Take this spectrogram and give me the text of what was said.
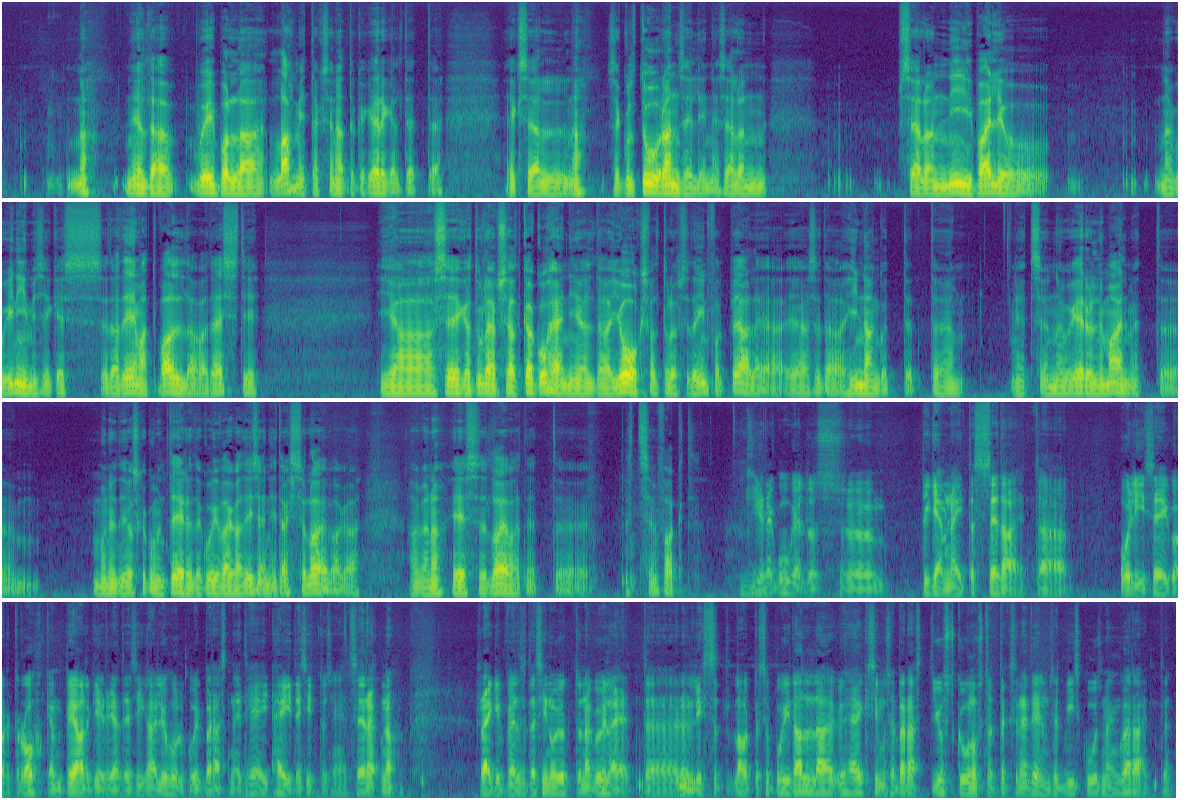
noh, nii-öelda võib-olla lahmitakse natuke kergelt, et eks seal noh, see kultuur on selline, seal on, seal on nii palju nagu inimesi, kes seda teemat valdavad hästi. Ja seega tuleb sealt ka kohe nii-öelda jooksvalt tuleb seda infot peale ja, ja seda hinnangut, et et see on nagu keeruline maailm, et ma nüüd ei oska kommenteerida, kui väga ta ise neid asju loeb, aga aga noh, eestlased loevad, et, et see on fakt kiire guugeldus pigem näitas seda, et ta oli seekord rohkem pealkirjades igal juhul kui pärast neid häid esitusi, et see noh, räägib veel seda sinu juttu nagu üle, et mm. lihtsalt laotakse puid alla ühe eksimuse pärast, justkui unustatakse need eelmised viis-kuus mängu ära, et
